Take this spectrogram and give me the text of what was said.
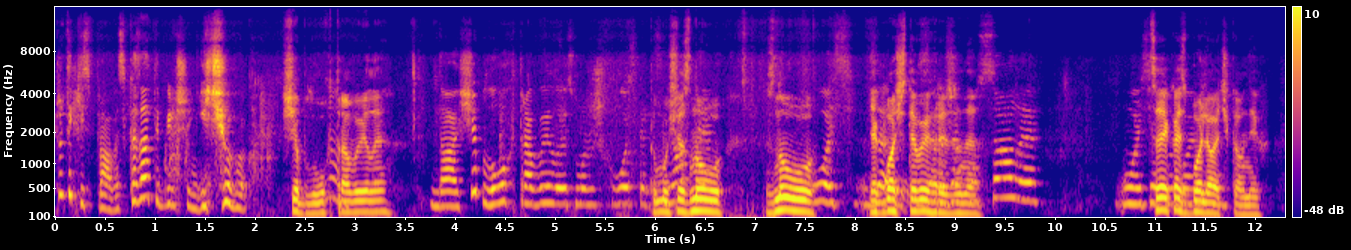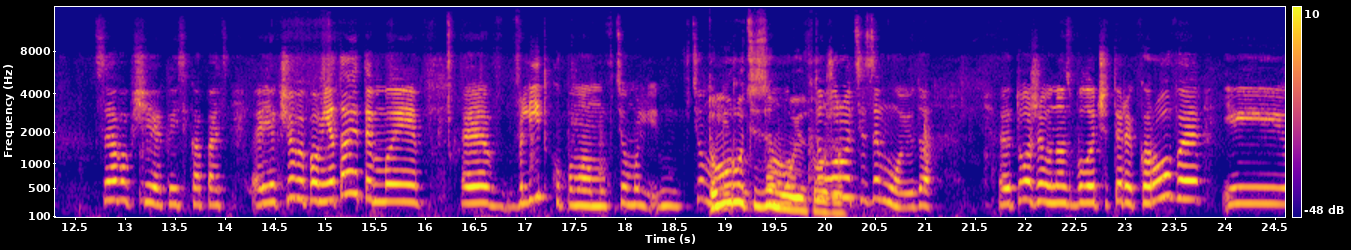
Тут такі справи, сказати більше нічого. ще блох Ну, травили, Да, ще блох травили, ось можеш хвостик. тому що знову, знову Ось, як за- бачите, вигризене. закусали. Ось, це як ви якась бачите. болячка в них. Це взагалі якийсь капець. Е, Якщо ви пам'ятаєте, ми е, влітку, по-моєму, в цьому лі- в цьому Тому літку, році в тому- зимою в тому теж. році зимою, да. Е, Теж у нас було чотири корови, і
